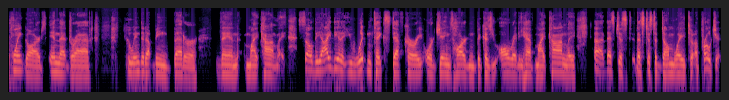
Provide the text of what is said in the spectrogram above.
point guards in that draft who ended up being better than Mike Conley. So the idea that you wouldn't take Steph Curry or James Harden because you already have Mike Conley, uh, that's just that's just a dumb way to approach it.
